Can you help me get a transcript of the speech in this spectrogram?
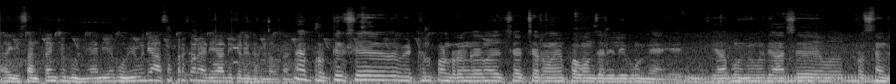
ही संतांची भूमी आणि या भूमीमध्ये असा प्रकार आधी आधीकडे घडला होता? प्रत्यक्ष विठ्ठल पांडुरंगाच्या चरणाने पावन झालेली भूमी आहे. या भूमीमध्ये असे प्रसंग.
